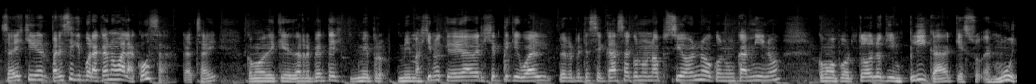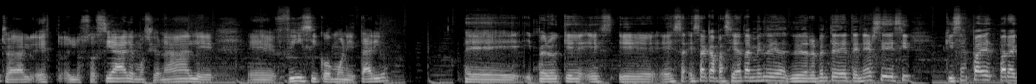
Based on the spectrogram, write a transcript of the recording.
¿sabéis qué? Parece que por acá no va la cosa, ¿cachai? Como de que de repente me, imagino que debe haber gente que igual de repente se casa con una opción o con un camino, como por todo lo que implica, que eso es mucho, es lo social, emocional, eh, eh, físico, monetario. Eh, pero que eh, esa, esa capacidad también de, de repente detenerse y decir, quizás para, para,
